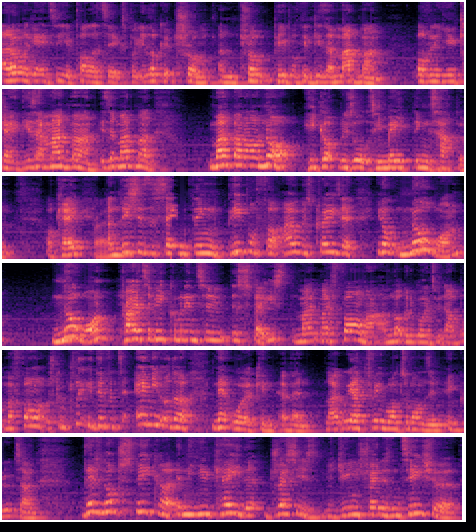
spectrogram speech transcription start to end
I don't want to get into your politics, but you look at Trump, and Trump people think he's a madman. Over in the UK, he's a madman. He's a madman. Madman or not, he got results. He made things happen. Okay, Right. and this is the same thing. People thought I was crazy. You know, no one, no one prior to me coming into the space, my, my format. I'm not going to go into it now, but my format was completely different to any other networking event. Like we had three one to ones in, in group time. There's no speaker in the UK that dresses with jeans, trainers, and t-shirt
